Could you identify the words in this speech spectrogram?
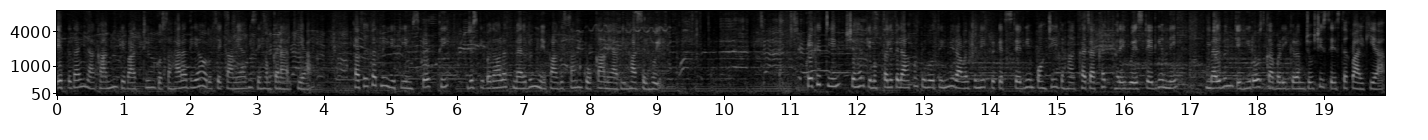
इब्तदाई नाकामियों के बाद टीम को सहारा दिया और उसे कामयाबी से हमकनार किया। हकीकत में ये टीम स्प्रिट थी, जिसकी बदौलत मेलबर्न में पाकिस्तान को कामयाबी हासिल हुई। क्रिकेट टीम शहर के मुख्तलिफ़ इलाकों से होती हुई रावलपिंडी क्रिकेट स्टेडियम पहुँची, जहाँ खचाखच भरे हुए स्टेडियम ने मेलबर्न के हीरोज का बड़ी गर्मजोशी से इस्तेमाल किया।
